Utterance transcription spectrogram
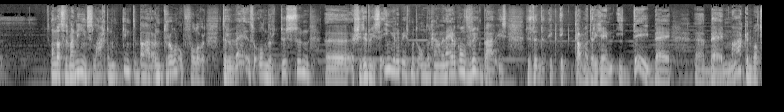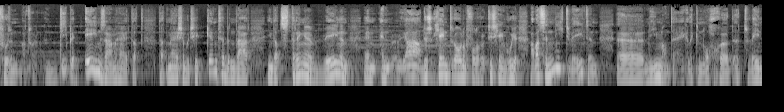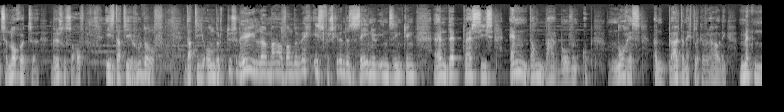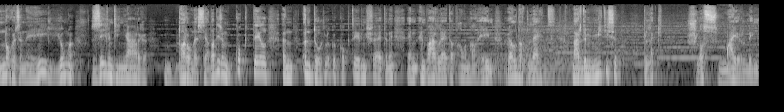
omdat ze er maar niet in slaagt om een kind te baren, een troonopvolger. Terwijl ze ondertussen uh, chirurgische ingreep heeft moeten ondergaan en eigenlijk onvruchtbaar is. Dus de, ik, ik kan me er geen idee bij uh, bij maken. Wat voor, een, wat voor een diepe eenzaamheid dat, dat meisje moet gekend hebben daar in dat strenge wenen. En, en ja, dus geen troonopvolger, het is geen goeie. Maar wat ze niet weten, uh, niemand eigenlijk, nog uh, het Weense, nog het Brusselse Hof, is dat die Rudolf dat hij ondertussen helemaal van de weg is. Verschillende zenuwinzinking en depressies. En dan daarbovenop nog eens een buitenechtelijke verhouding met nog eens een heel jonge 17-jarige barones. Ja, dat is een cocktail, een, een dodelijke cocktail in feite. Hè. En, en waar leidt dat allemaal heen? Wel, dat leidt naar de mythische plek Schloss Meierling,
